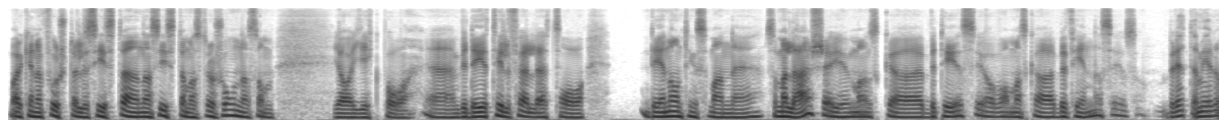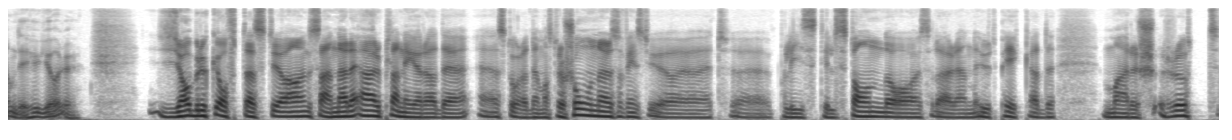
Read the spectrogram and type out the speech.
varken den första eller sista nazistdemonstrationen som jag gick på eh, vid det tillfället. Och det är någonting som man, eh, som man lär sig hur man ska bete sig och var man ska befinna sig och så. Berätta mer om det, hur gör du? Jag brukar oftast, ja, här, när det är planerade eh, stora demonstrationer så finns det ju eh, ett eh, polistillstånd och sådär en utpekad marschrutt.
